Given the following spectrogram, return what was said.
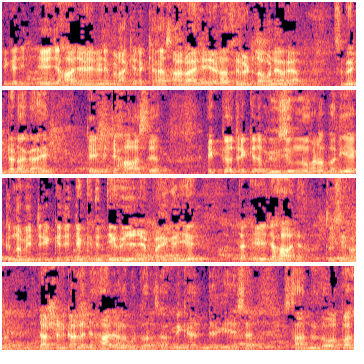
ਠੀਕ ਹੈ ਜੀ? ਇਹ ਜਹਾਜ਼ ਹੈ ਇਹਨਾਂ ਨੇ ਬਣਾ ਕੇ ਰੱਖਿਆ ਹੋਇਆ। ਸਾਰਾ ਇਹ ਜਿਹੜਾ ਸੀਮੈਂਟ ਦਾ ਬਣਿਆ ਹੋਇਆ, ਸੀਮੈਂਟਡ ਹੈਗਾ ਇਹ। ਤੇ ਇਤਿਹਾਸ ਇੱਕ ਤਰੀਕੇ ਦਾ ਮਿਊਜ਼ੀਅਮ ਨੂੰ ਹਨਾ ਵਧੀਆ ਇੱਕ ਨਵੇਂ ਤਰੀਕੇ ਦੀ ਦਿੱਖ ਦਿੱਤੀ ਹੋਈ ਹੈ ਜੇ ਆਪਾਂ ਇਹ ਕਹੀਏ। ਤਾਂ ਇਹ ਜਹਾਜ਼, ਤੁਸੀਂ ਹੁਣ ਦਰਸ਼ਨ ਕਰ ਲਓ। ਜਹਾਜ਼ ਵਾਲਾ ਗੁਰਦੁਆਰਾ ਸਾਹਿਬ ਵੀ ਕਹਿ ਦਿੰਦੇ ਹੈਗੇ ਇਸ ਸਥਾਨ ਨੂੰ। ਲੋ ਆਪਾਂ,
